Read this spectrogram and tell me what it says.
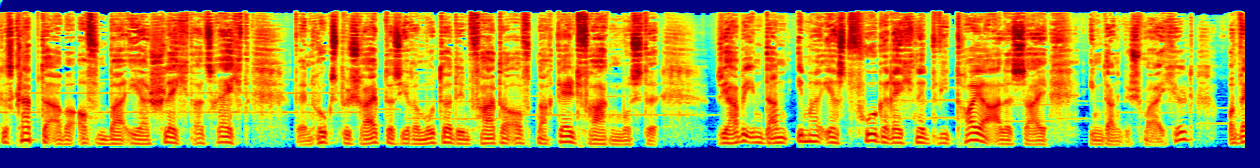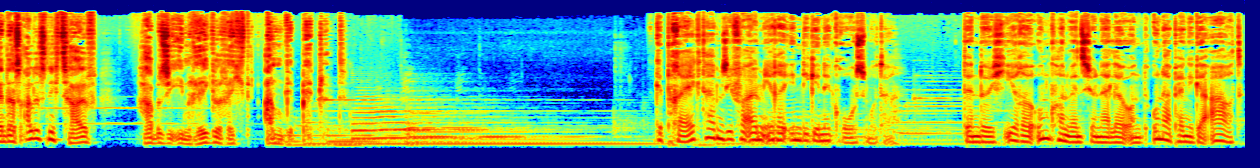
Das klappte aber offenbar eher schlecht als recht, denn Hooks beschreibt, dass ihre Mutter den Vater oft nach Geld fragen musste. Sie habe ihm dann immer erst vorgerechnet, wie teuer alles sei, ihm dann geschmeichelt, und wenn das alles nichts half, habe sie ihn regelrecht angebettelt. Geprägt haben sie vor allem ihre indigene Großmutter. Denn durch ihre unkonventionelle und unabhängige Art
